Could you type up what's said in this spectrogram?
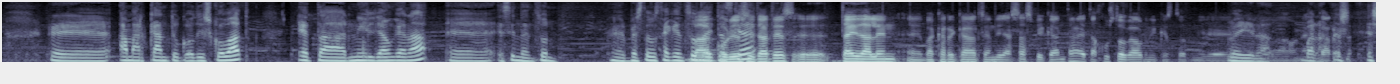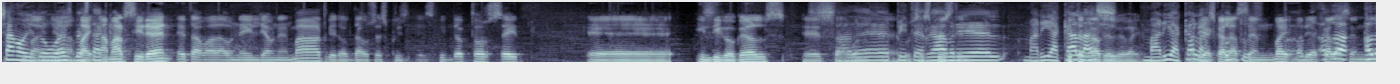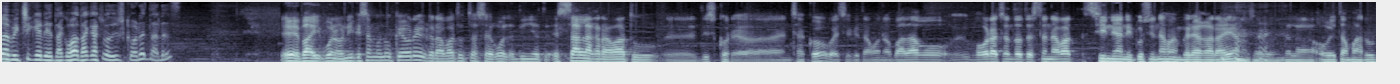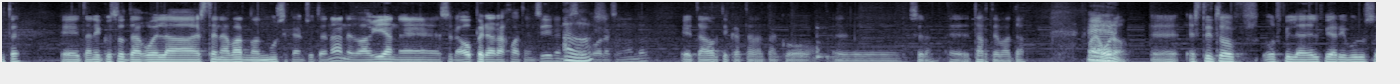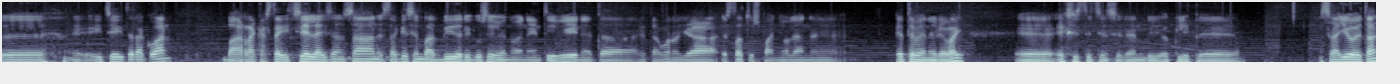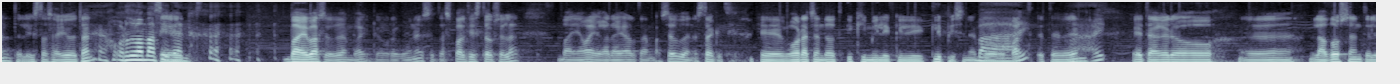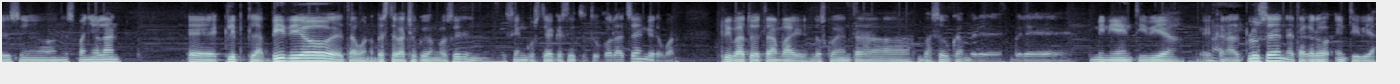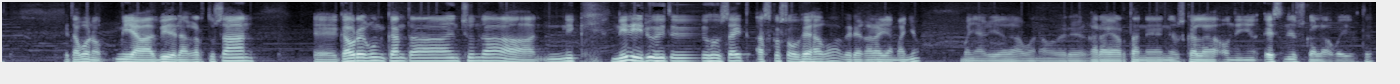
e, amarkantuko disko bat, eta nil jaungena e, ezin dentzun. E, beste guztiak entzun ba, daitezke. Kuriositatez, e, taidalen e, bakarrika hartzen dira zazpi kanta, eta justo gaur nik ez dut nire... Begira, ba, bueno, es, esango ditugu ez, bestak... Bai, amar ziren, eta badau neil jaunen bat, gero dauz Spin Doctor, Seid, eh, Indigo Girls eta Sade, bueno, eh, Peter Gabriel, Maria Callas, Gabriel, bai. Maria Callas, Maria Callasen, bai, Maria Callasen. Hau da bitxikerietako bat akaso disko honetan, ez? Eh, bai, bueno, nik esango nuke hori grabatuta zegoela, dinot, ez zala grabatu eh, diskorea entzako, baizik eta, bueno, badago, gogoratzen dut estena bat, zinean ikusi nagoen bere garaia, dela, hogeita mar urte, eta nik uste dagoela estena bat non musika entzutenan, edo agian e, zera operara joaten ziren, ez eta hortik ataratako e, zera, e, tarte bat da. Baina, bueno, e, Streets of, of Philadelphia buruz e, itxe egiterakoan, ba, arrakasta itxela izan zen, ez dakizen bat bider ikusi genuen NTV-en, eta, eta, bueno, ja, estatu espainolean e, ETV ere bai, e, existitzen ziren bideoklip e, saioetan, telebista saioetan. Orduan baziren. Bai, ba zeuden, bai, gaur egunez, eta espaldi ez dauzela, baina bai, gara hartan ba zeuden, ez dakit. E, goratzen dut ikimilikili klip izeneko bai, bat, eta bai. eta gero e, La Dozen, televizioan espainolan, e, klip klap bideo, eta bueno, beste batzuk egon ziren, zen guztiak ez ditutu goratzen, gero, bueno, pribatuetan, bai, los 40 baseukan bere, bere mini NTV-a e, Kanal bai. Plusen, eta gero NTV-a. Eta, bueno, mila bat bidera gertu zan, E, gaur egun kanta entzun da, nik, niri iruditu zait asko behagoa bere garaian baino. Baina egia da, bueno, bere garai hartan euskala, ondino, ez euskala goi urte.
